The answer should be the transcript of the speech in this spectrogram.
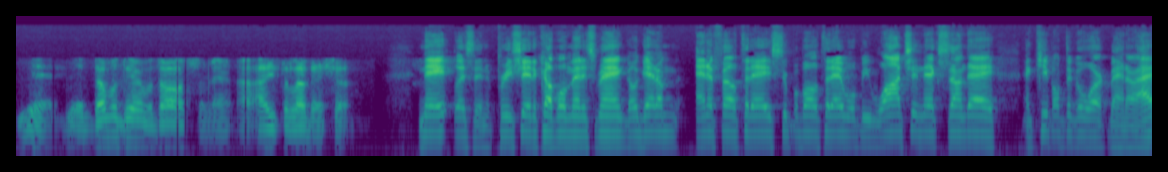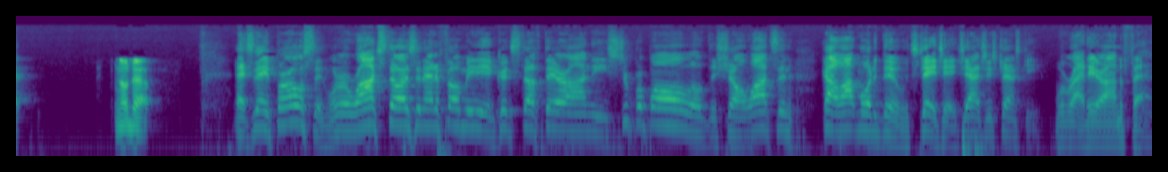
Yeah, yeah. Double Dare was awesome, man. I, I used to love that show. Nate, listen, appreciate a couple of minutes, man. Go get them. NFL today, Super Bowl today. We'll be watching next Sunday, and keep up the good work, man. All right. No doubt. That's Nate Burleson, one of the rock stars in NFL media. Good stuff there on the Super Bowl. Little Deshaun Watson. Got a lot more to do. It's JJ, Jazzy Stremski. We're right here on the fan.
